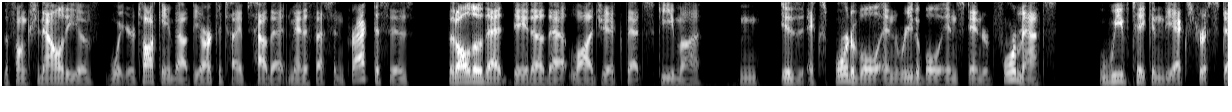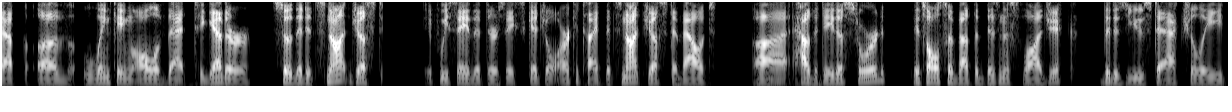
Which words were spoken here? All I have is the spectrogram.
the functionality of what you're talking about, the archetypes, how that manifests in practice is that although that data, that logic, that schema is exportable and readable in standard formats, we've taken the extra step of linking all of that together so that it's not just, if we say that there's a schedule archetype, it's not just about uh, how the data is stored. It's also about the business logic that is used to actually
